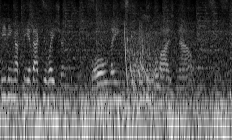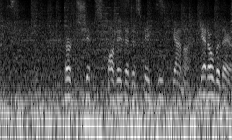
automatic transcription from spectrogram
Speeding up the evacuation. All lanes will be utilized now. Earth ship spotted at escape route Gamma. Get over there.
